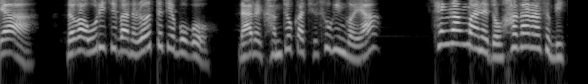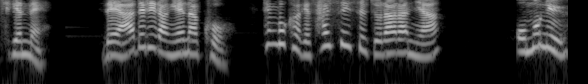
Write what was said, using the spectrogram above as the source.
야, 너가 우리 집안을 어떻게 보고 나를 감쪽같이 속인 거야? 생각만 해도 화가 나서 미치겠네. 내 아들이랑 애 낳고 행복하게 살 수 있을 줄 알았냐? 어머니,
